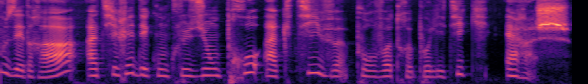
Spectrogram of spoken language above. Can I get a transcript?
vous aidera à tirer des conclusions proactives pour votre politique RH.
